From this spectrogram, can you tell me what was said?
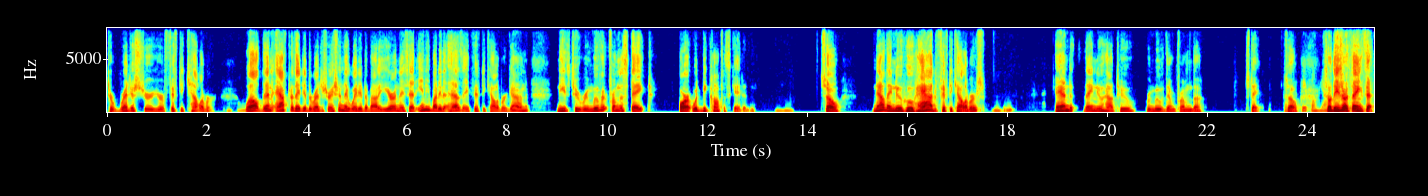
to register your 50 caliber. Mhm. Well, then after they did the registration, they waited about a year and they said anybody that has a 50 caliber gun needs to remove it from the state or it would be confiscated. So now they knew who had 50 calibers Mhm. and they knew how to remove them from the state. So people yeah so these are things that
